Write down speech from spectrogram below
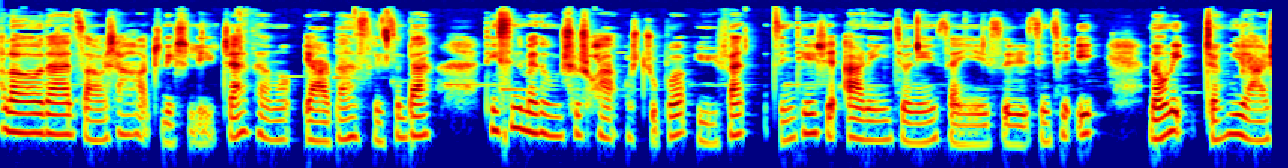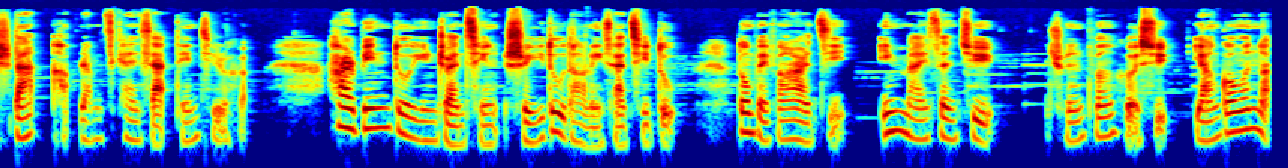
Hello，大家早上好，这里是李扎 FM 幺二八四零三八，听心的脉动，说实话，我是主播于帆。今天是二零一九年三月四日，星期一，农历正月二十八。好，让我们一起看一下天气如何。哈尔滨多云转晴，十一度到零下七度，东北风二级，阴霾散去，春风和煦，阳光温暖，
